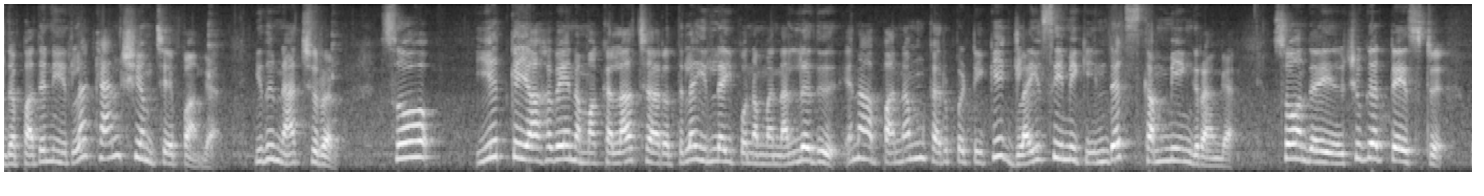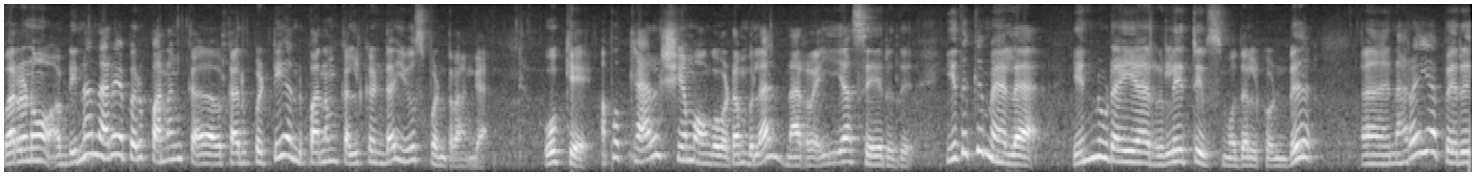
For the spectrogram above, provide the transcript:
அந்த பதநீரில் கால்சியம் சேர்ப்பாங்க. இது நேச்சுரல் ஸோ இயற்கையாகவே நம்ம கலாச்சாரத்தில் இல்லை இப்போ நம்ம நல்லது. ஏன்னா பணம் கருப்பட்டிக்கு கிளைசிமிக் இண்டெக்ஸ் கம்மிங்கிறாங்க. ஸோ அந்த சுகர் டேஸ்ட்டு வரணும் அப்படின்னா நிறைய பேர் பணம் க கருப்பட்டி அந்த பணம் கல்கண்டை யூஸ் பண்ணுறாங்க ஓகே அப்போ கால்சியம் அவங்க உடம்புல நிறையா சேருது. இதுக்கு மேலே என்னுடைய ரிலேட்டிவ்ஸ் முதல் கொண்டு நிறைய பேர்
